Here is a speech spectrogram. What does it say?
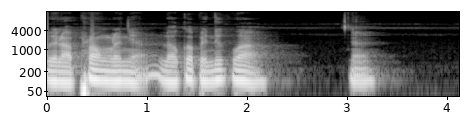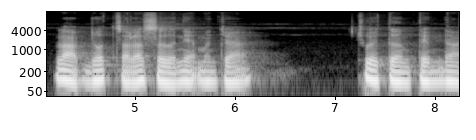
เวลาพร่องแล้วเนี่ยเราก็ไปนึกว่านะ ลาบยศสารเสริญเนี่ยมันจะช่วยเติมเต็มได้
